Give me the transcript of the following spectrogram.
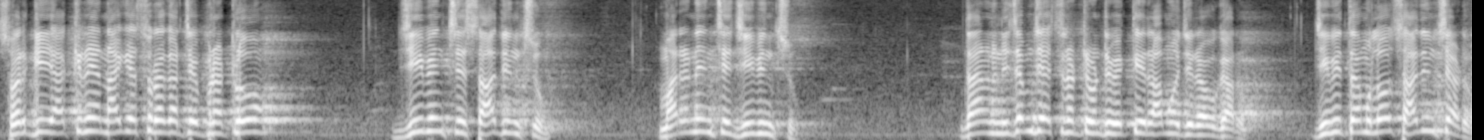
స్వర్గీయ అక్కినే నాగేశ్వర గారు చెప్పినట్లు జీవించి సాధించు మరణించి జీవించు. దానిని నిజం చేసినటువంటి వ్యక్తి రామోజీరావు గారు జీవితంలో సాధించాడు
